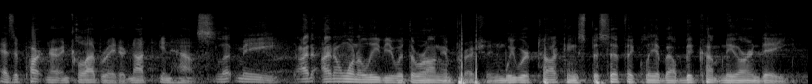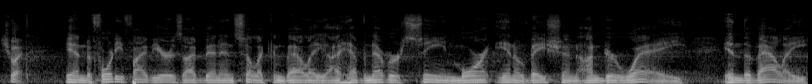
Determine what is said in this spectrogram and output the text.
as a partner and collaborator, not in-house. Let me, I, I, don't want to leave you with the wrong impression. We were talking specifically about big company R&D. Sure. In the 45 years I've been in Silicon Valley, I have never seen more innovation underway in the Valley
